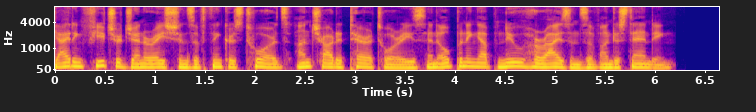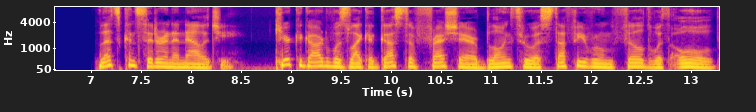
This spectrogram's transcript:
guiding future generations of thinkers towards uncharted territories and opening up new horizons of understanding. Let's consider an analogy. Kierkegaard was like a gust of fresh air blowing through a stuffy room filled with old,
